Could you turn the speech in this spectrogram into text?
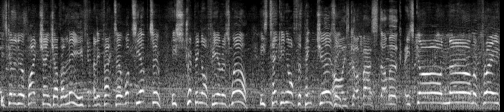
He's going to do a bike change, I believe. And in fact, uh, what's he up to? He's stripping off here as well. He's taking off the pink jersey. Oh, he's got a bad stomach. He's gone. No, I'm afraid.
